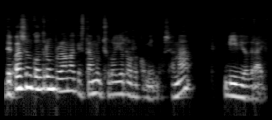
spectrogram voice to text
De paso encontré un programa que está muy chulo y os lo recomiendo. Se llama Videodrive.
